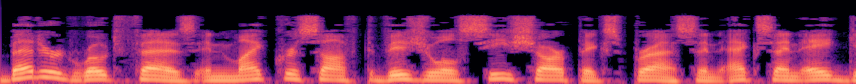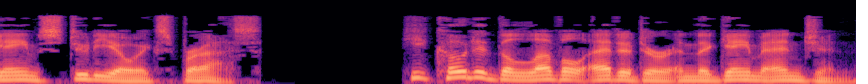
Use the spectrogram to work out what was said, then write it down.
Bedard wrote Fez in Microsoft Visual C Sharp Express and XNA Game Studio Express. He coded the level editor and the game engine,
